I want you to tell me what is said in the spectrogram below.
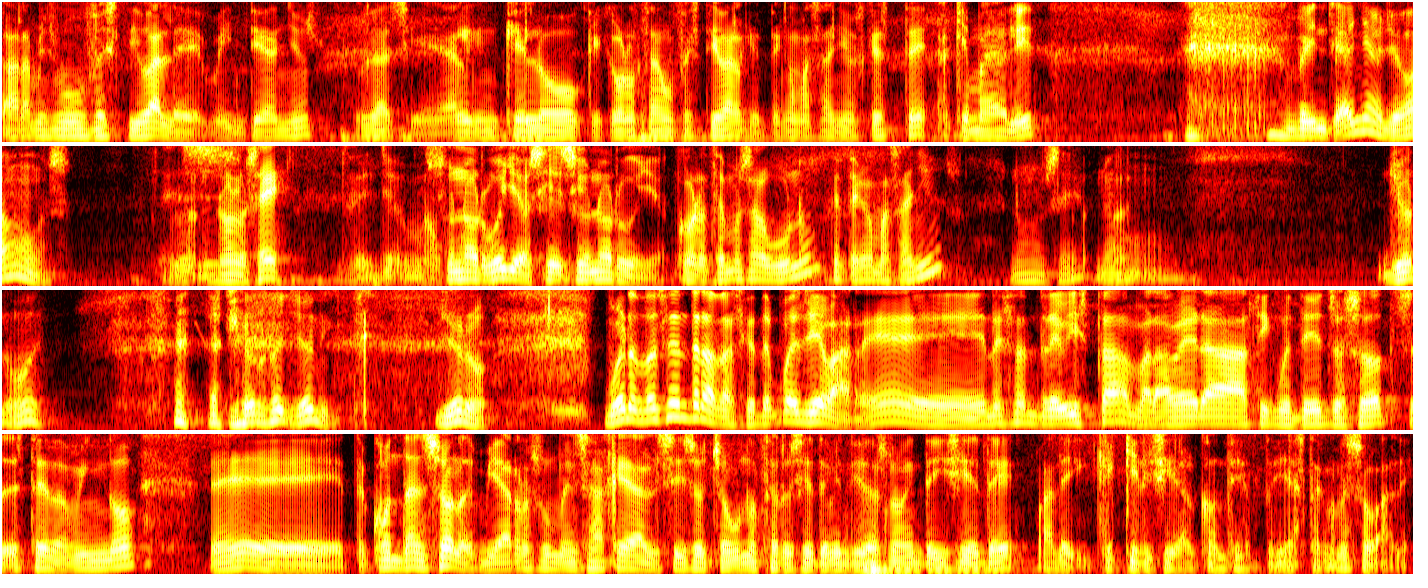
ahora mismo un festival de 20 años, o sea, si hay alguien que lo que conoce a un festival que tenga más años que este, aquí en Madrid, 20 años llevamos. no, no lo sé. Yo- Es un orgullo, sí, sí, un orgullo. ¿Conocemos alguno que tenga más años? No sé, no. Yo no, ¿eh? Yo no, Johnny. Yo no. Bueno, dos entradas que te puedes llevar ¿eh? en esta entrevista para ver a 58 Shots este domingo. ¿eh? Te- Con tan solo enviarnos un mensaje al 681072297, ¿vale? Y Que quieres ir al concierto, ya está, con eso vale.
